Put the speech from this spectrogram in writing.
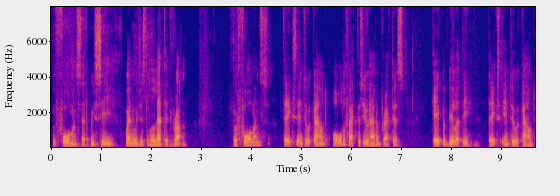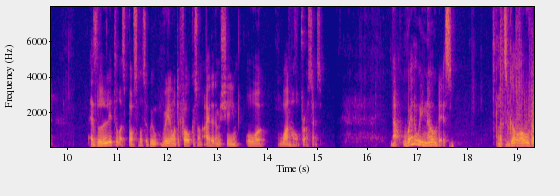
performance that we see when we just let it run? Performance takes into account all the factors you have in practice. Capability takes into account as little as possible. So we really want to focus on either the machine or one whole process. Now, when we know this, let's go over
